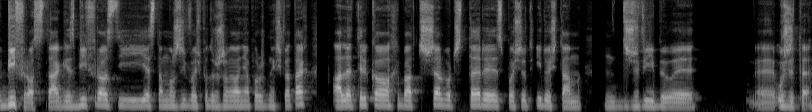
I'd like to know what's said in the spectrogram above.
Bifrost, tak? Jest Bifrost i jest tam możliwość podróżowania po różnych światach, ale tylko chyba trzy albo cztery spośród iluś tam drzwi były e, użyte.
